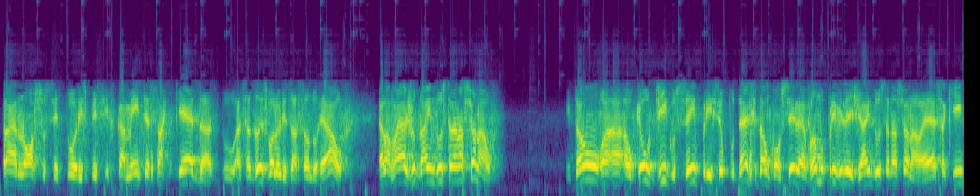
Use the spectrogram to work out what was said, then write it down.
para nosso setor especificamente essa queda, do, essa desvalorização do real, ela vai ajudar a indústria nacional. Então, a, a, o que eu digo sempre, se eu pudesse dar um conselho, é vamos privilegiar a indústria nacional. É essa que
